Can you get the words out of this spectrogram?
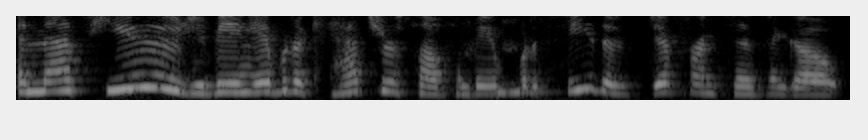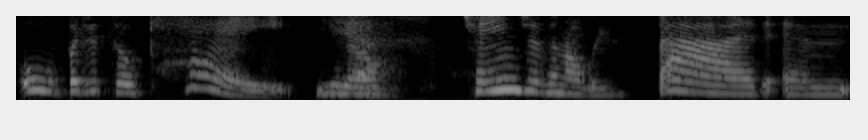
And that's huge, being able to catch yourself and be able mm-hmm. to see those differences and go, oh, but it's okay. You yeah. know, change isn't always bad and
